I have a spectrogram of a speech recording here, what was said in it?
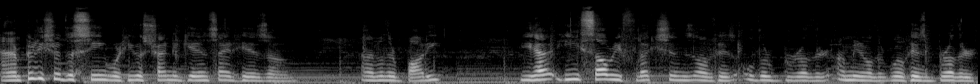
And I'm pretty sure the scene where he was trying to get inside his um another body, he had he saw reflections of his older brother. I mean, older well, his brother,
